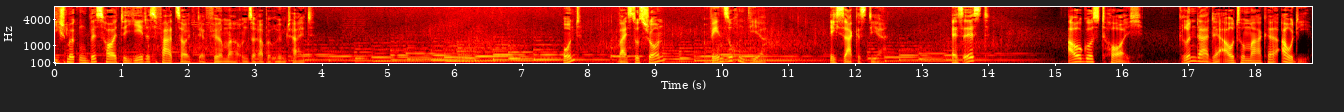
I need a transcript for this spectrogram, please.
Die schmücken bis heute jedes Fahrzeug der Firma unserer Berühmtheit. Und? Weißt du's schon? Wen suchen wir? Ich sag es dir. Es ist August Horch, Gründer der Automarke Audi.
